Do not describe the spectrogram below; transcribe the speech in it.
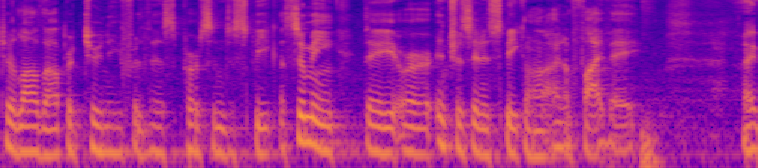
to allow the opportunity for this person to speak, assuming they are interested in speaking on item five A. I,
